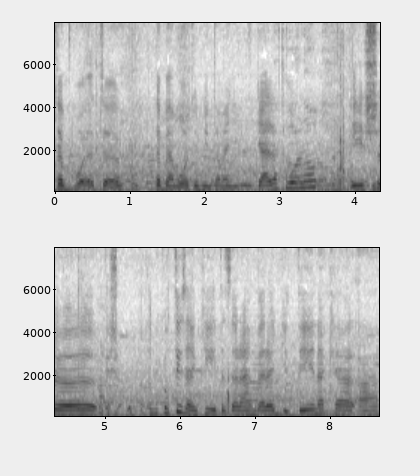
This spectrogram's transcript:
több volt, ö, többen voltunk, mint amennyi kellett volna, és, ö, és amikor 12 ezer ember együtt énekel, á,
